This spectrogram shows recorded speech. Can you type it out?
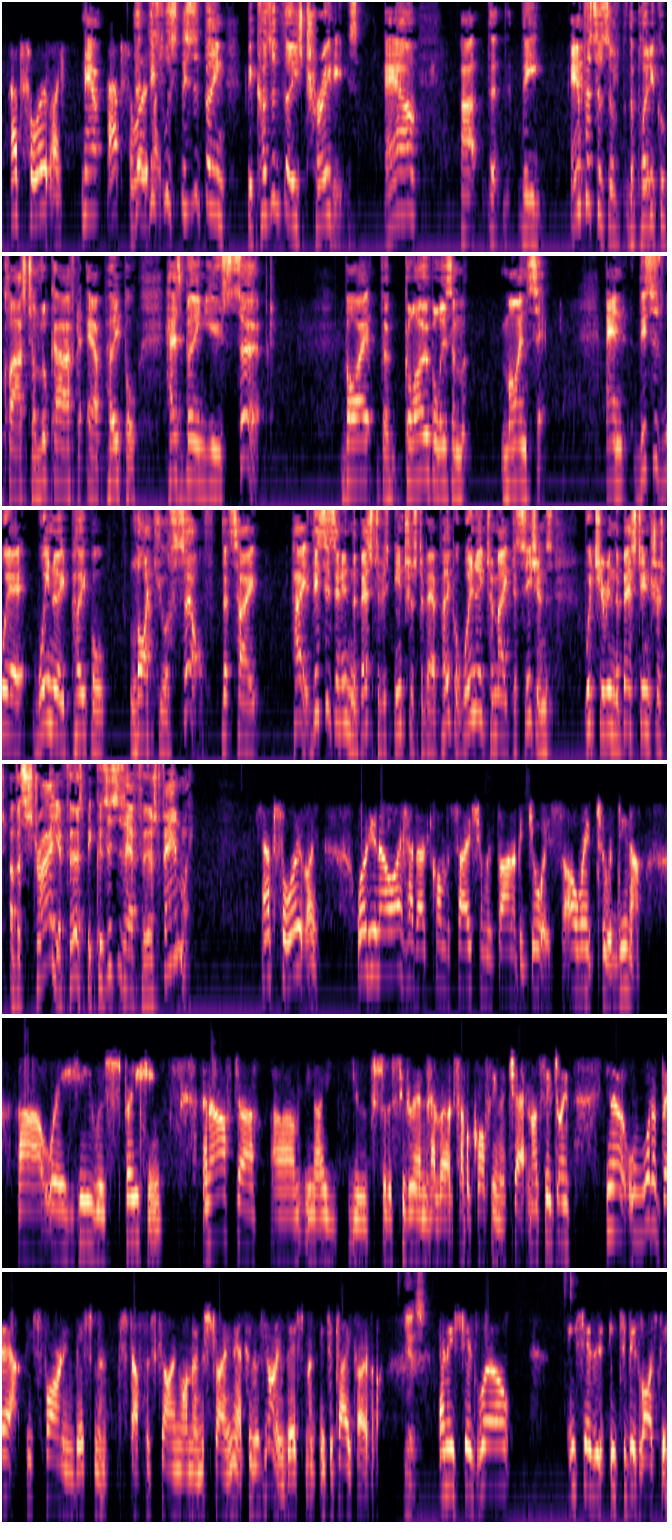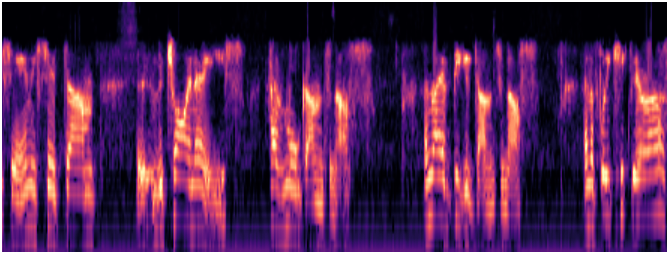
Absolutely. Now, Absolutely. th- this was this has been because of these treaties. Our uh, the the emphasis of the political class to look after our people has been usurped by the globalism mindset, and this is where we need people like yourself that say, "Hey, this isn't in the best interest of our people. We need to make decisions." Which are in the best interest of Australia first, because this is our first family. Absolutely. Well, you know, I had a conversation with Barnaby Joyce. I went to a dinner uh, where he was speaking, and after, um, you know, you sort of sit around and have a cup of coffee and a chat, and I said to him, you know, what about this foreign investment stuff that's going on in Australia now? Because it's not investment, it's a takeover. Yes. And he said, well, he said it's a bit like this, Ann. He said um, the Chinese have more guns than us, and they have bigger guns than us. And if we kick their ass,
